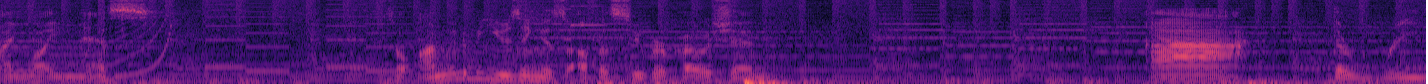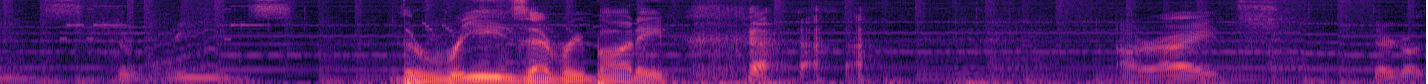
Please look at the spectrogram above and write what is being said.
I might miss. So I'm going to be using this up a super potion. Ah, the reeds. The reeds. The reeds, everybody. Alright. There goes.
